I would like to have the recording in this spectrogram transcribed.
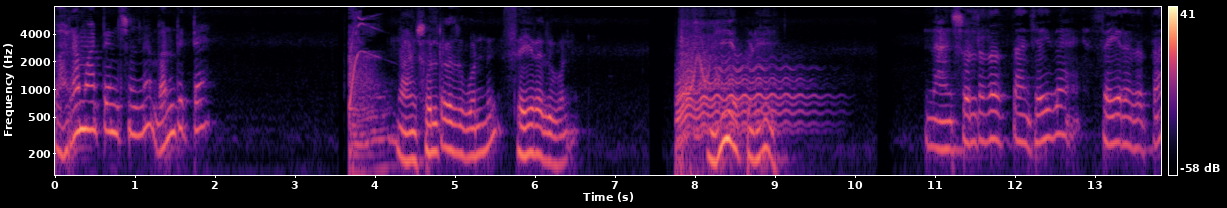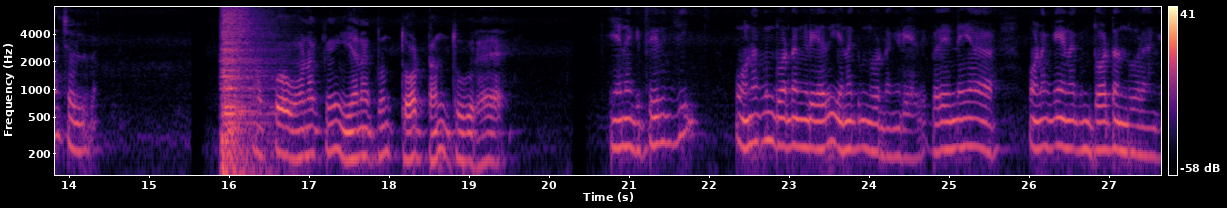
வரமாட்டேன்னு சொன்ன வந்துட்டேன் நான் சொல்கிறது ஒன்று செய்கிறது ஒன்று நீ எப்படி? நான் சொல்றதான் செய்வேன் செய்யறதான் சொல்லுவேன் அப்போ உனக்கும் எனக்கும் தோட்டம் தூர. எனக்கு தெரிஞ்சு உனக்கும் தோட்டம் கிடையாது எனக்கும் தோட்டம் கிடையாது. இப்போ என்னையா? உனக்கும் எனக்கும் தோட்டம் தூராங்க.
